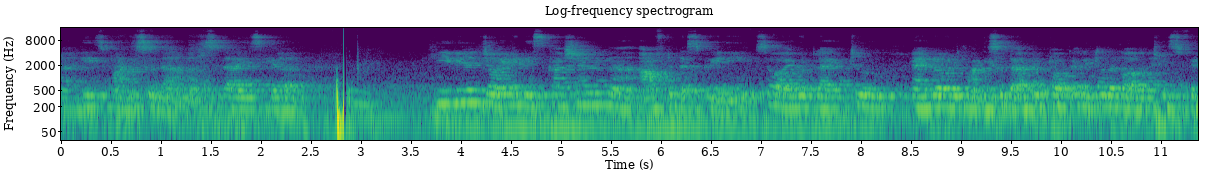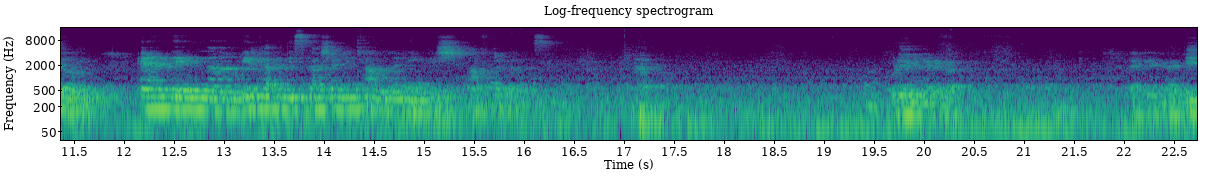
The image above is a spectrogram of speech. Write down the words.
Uh, he's Madhusudha. Madhusudha is here. He will join a discussion uh, after the screening. So I would like to hand over to Madhusudha to talk a little about his film. And then uh, we'll have a discussion in Tamil and English afterwards. Good evening, everyone Thank you. Happy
